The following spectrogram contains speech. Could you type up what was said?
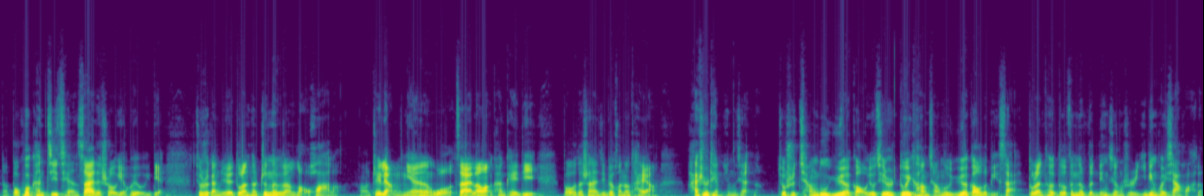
啊，包括看季前赛的时候也会有一点，就是感觉杜兰特真的有点老化了啊，这两年我在篮网看 KD，包括他上赛季被换到太阳，还是挺明显的。就是强度越高，尤其是对抗强度越高的比赛，杜兰特得分的稳定性是一定会下滑的。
